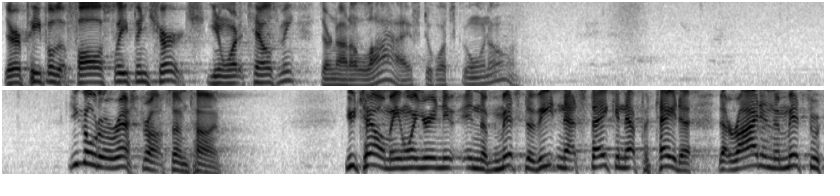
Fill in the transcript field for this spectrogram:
There are people that fall asleep in church. You know what it tells me? They're not alive to what's going on. You go to a restaurant sometime. You tell me when you're in the, in the midst of eating that steak and that potato, that right in the midst of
